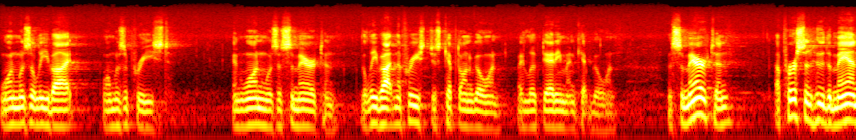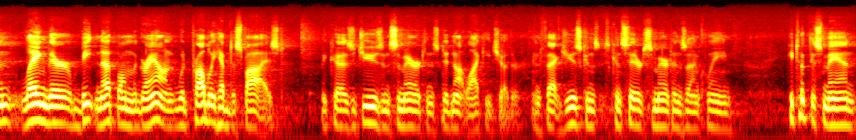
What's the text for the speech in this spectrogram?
One was a Levite, one was a priest, and one was a Samaritan. The Levite and the priest just kept on going. They looked at him and kept going. The Samaritan, a person who the man laying there beaten up on the ground would probably have despised because Jews and Samaritans did not like each other. In fact, Jews considered Samaritans unclean. He took this man,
